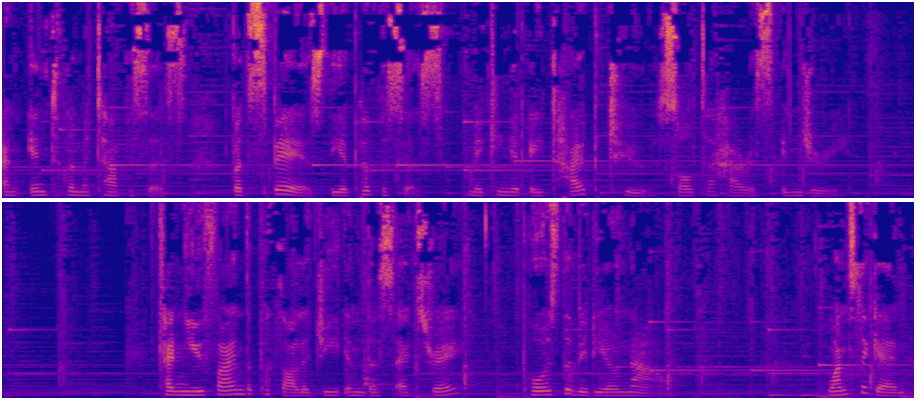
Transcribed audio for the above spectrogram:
and into the metaphysis, but spares the epiphysis, making it a type 2 Salter Harris injury. Can you find the pathology in this x ray? Pause the video now. Once again,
